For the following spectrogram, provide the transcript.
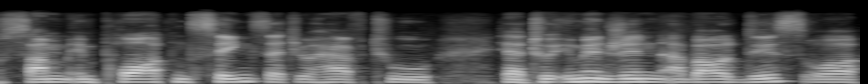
some important things that you have to yeah to imagine about this or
